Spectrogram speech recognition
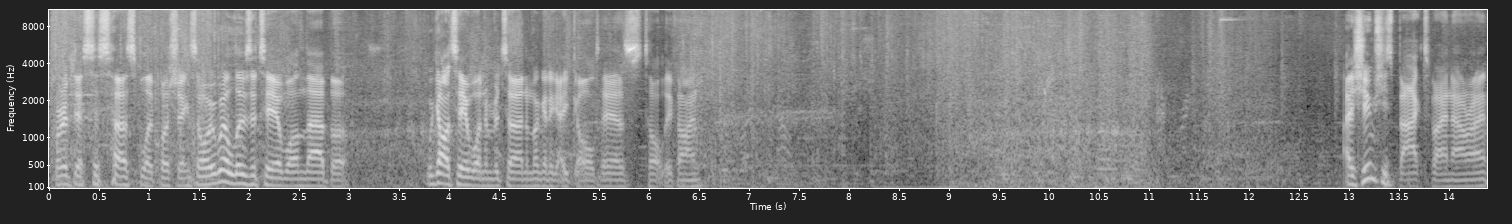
For this is her split pushing, so we will lose a tier 1 there, but we got a tier 1 in return and we're going to get gold here. It's totally fine. I assume she's backed by now, right?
